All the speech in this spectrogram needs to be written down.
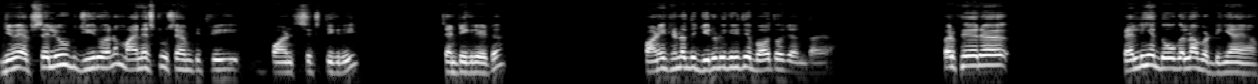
ਜਿਵੇਂ ਐਬਸੋਲੂਟ ਜ਼ੀਰੋ ਹੈ ਨਾ -273.6 ਡਿਗਰੀ ਸੈਂਟੀਗ੍ਰੇਡ ਪਾਣੀ ਠੰਡਾ ਤੇ 0 ਡਿਗਰੀ ਤੇ ਬਹੁਤ ਹੋ ਜਾਂਦਾ ਆ। ਪਰ ਫਿਰ ਪਹਿਲੀਆਂ ਦੋ ਗੱਲਾਂ ਵੱਡੀਆਂ ਆ,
